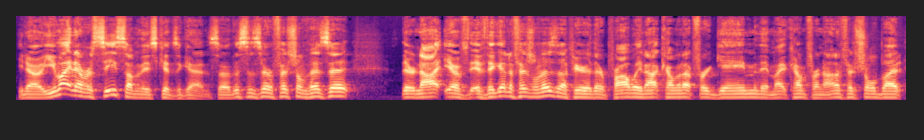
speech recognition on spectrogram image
you know you might never see some of these kids again. So this is their official visit. They're not you know if, if they get an official visit up here they're probably not coming up for a game. They might come for an unofficial but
